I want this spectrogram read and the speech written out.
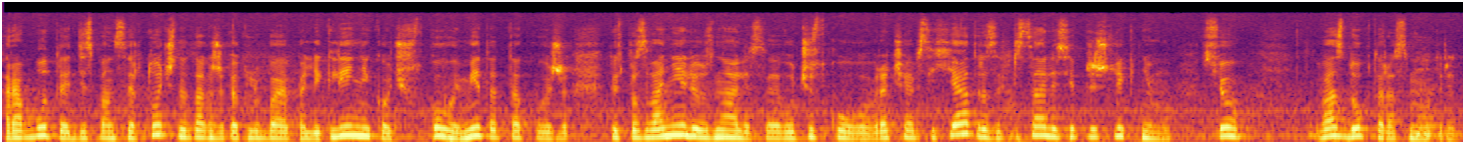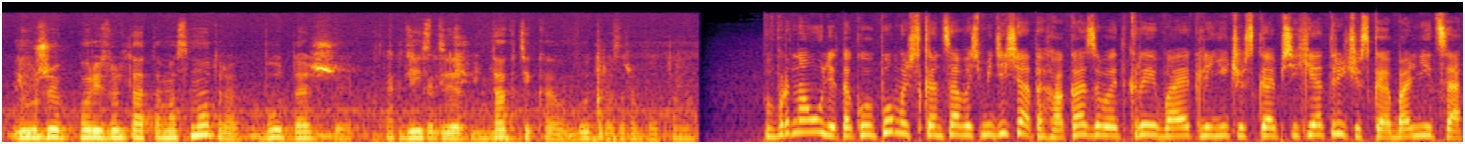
работает диспансер точно так же, как любая поликлиника, участковый метод такой же. То есть позвонили, узнали своего участкового врача-психиатра, записались и пришли к нему. Все, вас доктор осмотрит. И уже по результатам осмотра будут дальше тактика действия, лечения. тактика будет разработана. В Барнауле такую помощь с конца 80-х оказывает краевая клиническая психиатрическая больница.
